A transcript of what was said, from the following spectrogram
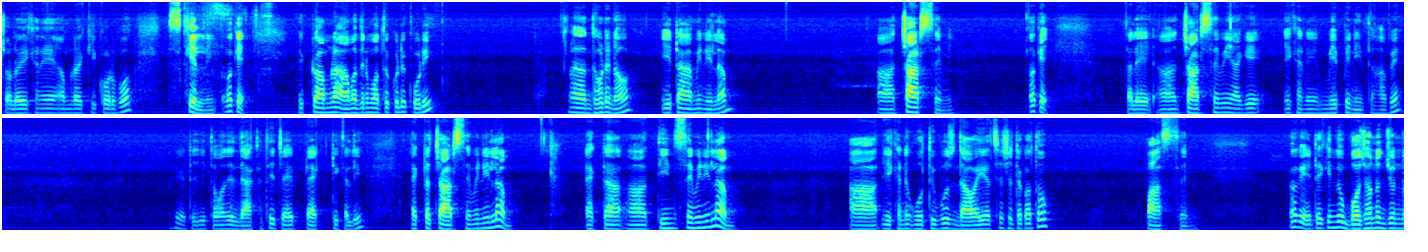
চলো এখানে আমরা কি করব? স্কেল নিই। ওকে একটু আমরা আমাদের মতো করে করি। ধরে নাও, এটা আমি নিলাম চার সেমি ওকে তাহলে চার সেমি আগে এখানে মেপে নিতে হবে। এটা যদি তোমাদের দেখাতে চাই প্র্যাকটিক্যালি একটা চার সেমি নিলাম একটা তিন সেমি নিলাম। আর এখানে অতিভুজ দেওয়াই আছে, সেটা কত? পাঁচ সেমি ওকে এটা কিন্তু বোঝানোর জন্য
